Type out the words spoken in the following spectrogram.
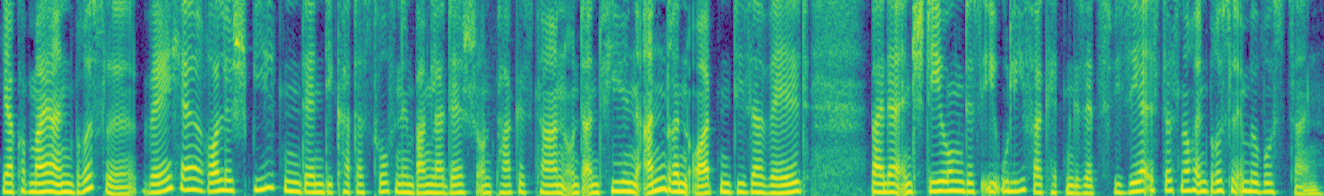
Jakob Mayer in Brüssel. Welche Rolle spielten denn die Katastrophen in Bangladesch und Pakistan und an vielen anderen Orten dieser Welt bei der Entstehung des EU-Lieferkettengesetzes. Wie sehr ist das noch in Brüssel im Bewusstsein?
